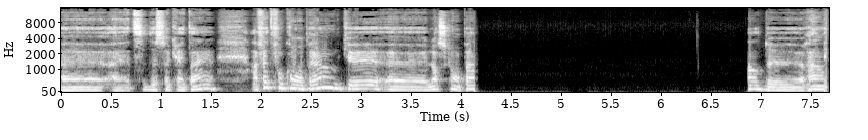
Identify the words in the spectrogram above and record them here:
euh, à titre de secrétaire. En fait, il faut comprendre que euh, lorsqu'on parle de rendre,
